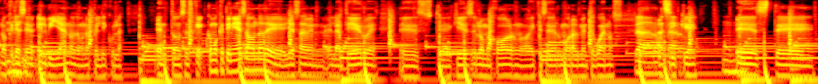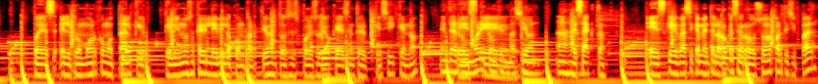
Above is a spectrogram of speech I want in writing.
no quería ser el villano de una película. Entonces, que como que tenía esa onda de, ya saben, el antihéroe, este, aquí es lo mejor, no hay que ser moralmente buenos. Claro, Así claro. que, este, pues el rumor como tal, que, que el mismo Zachary Levy lo compartió, entonces por eso digo que es entre que sí, que no. Entre es rumor y que- confirmación. Ajá. Exacto. Es que básicamente La Roca se rehusó a participar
